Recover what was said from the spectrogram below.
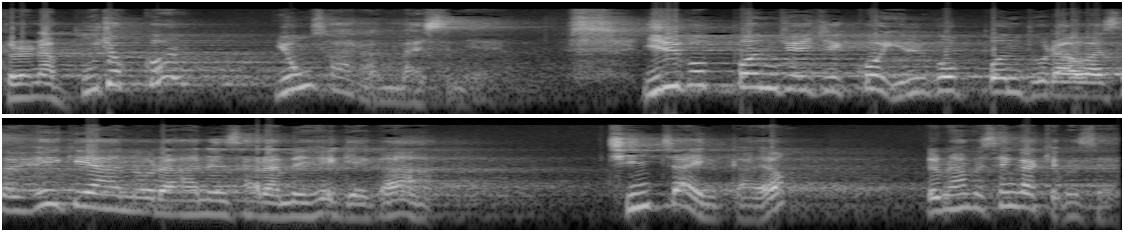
그러나 무조건 용서하라는 말씀이에요. 일곱 번 죄 짓고 일곱 번 돌아와서 회개하노라 하는 사람의 회개가 진짜일까요? 여러분 한번 생각해 보세요.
